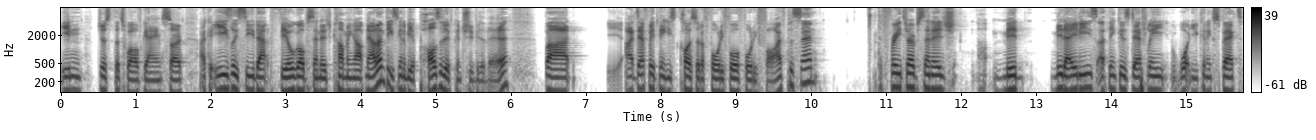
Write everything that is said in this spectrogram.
in just the 12 games. So I could easily see that field goal percentage coming up. Now, I don't think he's going to be a positive contributor there, but I definitely think he's closer to 44, 45%. The free throw percentage, mid mid 80s, I think is definitely what you can expect.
